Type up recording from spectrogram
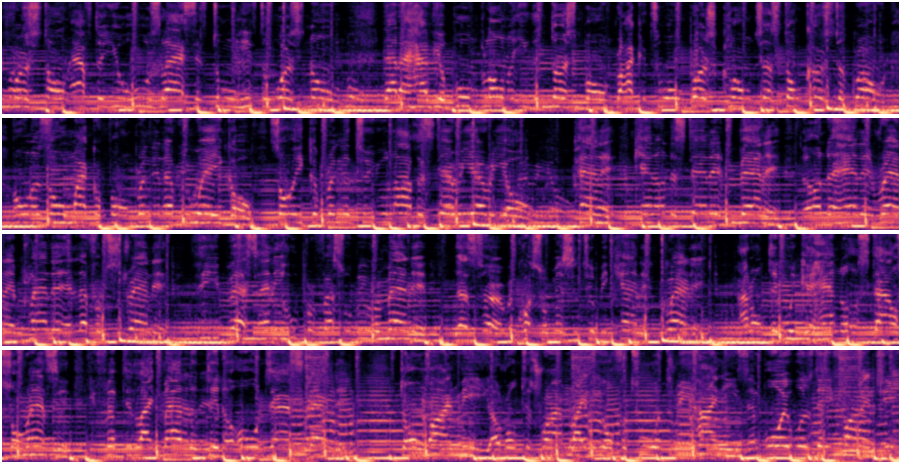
The first stone. After you, whose last is doom, have your boom blown or either thirst bone. Rockets won't burst, clone, just don't curse the groan. On his own microphone, bring it everywhere he go. So he could bring it to you live in stereo. Panic, can't understand it, ban it. The underhanded ran it, planned it, and left him stranded. The best, any who profess will be remanded. Yes, sir, request permission to be candid. Granted, I don't think we can handle a style so rancid. He flipped it like Matter did an old jazz standard. Mind me, I wrote this rhyme lightly off of two or three heinies. And boy, was they fine, G.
